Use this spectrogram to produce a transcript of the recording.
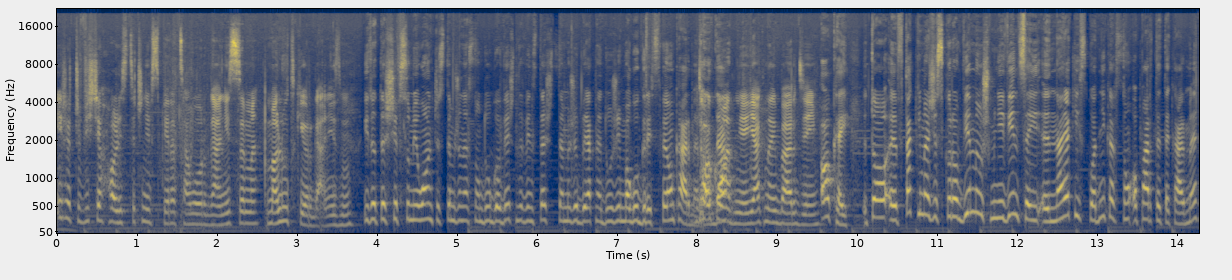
i rzeczywiście holistycznie wspiera cały organizm, malutki organizm. I to też się w sumie łączy z tym, że one są długowieczne, więc też chcemy, żeby jak najdłużej mogły gryźć swoją karmę, prawda? Dokładnie, jak najbardziej. Okej, to e, w takim razie, skoro wiemy już mniej więcej, e, na jakich składnikach są oparte te karmy,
